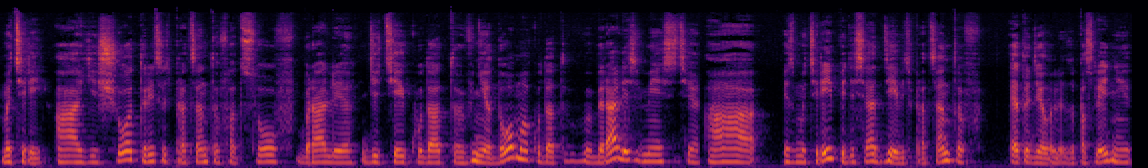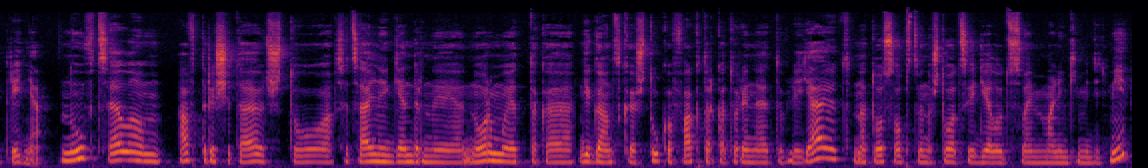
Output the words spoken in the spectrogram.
матерей. А еще 30% отцов брали детей куда-то вне дома, куда-то выбирались вместе, а из матерей 59% это делали за последние три дня. Ну, в целом, авторы считают, что социальные гендерные нормы — это такая гигантская штука, фактор, который на это влияет, на то, собственно, что отцы делают со своими маленькими детьми,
